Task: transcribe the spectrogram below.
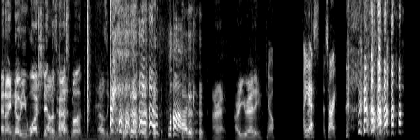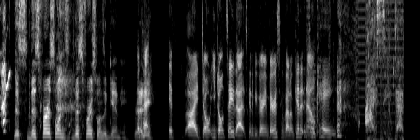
And I know you watched it That in the past good. month. That was a good one. Fuck. All right, are you ready? No. Uh, yes, sorry. This this first one's this first one's a gimme. Ready? Okay. If I don't, you don't say that, it's gonna be very embarrassing if I don't get it now. It's okay. I see dead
